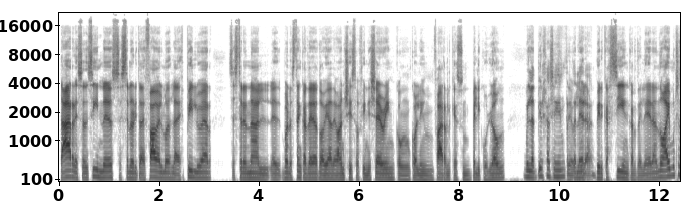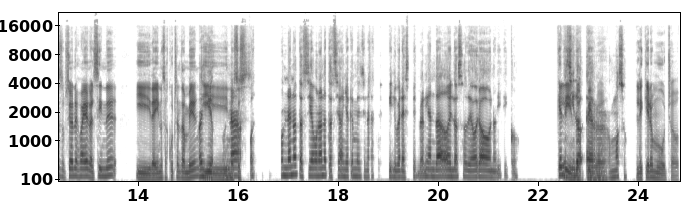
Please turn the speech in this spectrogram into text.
Tar está en cines. Se estrena ahorita de Fabelmans, la de Spielberg. Se estrena, el- eh, bueno, está en cartelera todavía The Banshees of Inisherin con Colin Farrell, que es un peliculón. Willard Pirja sigue en Este, cartelera. Pirca sigue en cartelera. No, hay muchas opciones. Vayan al cine y de ahí nos escuchan también. Oye, y una, nos- una anotación, una anotación, ya que mencionaste Spielberg. A Spielberg le han dado el oso de oro honorífico. Qué Y ha lindo. sido hermoso. Le quiero mucho.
